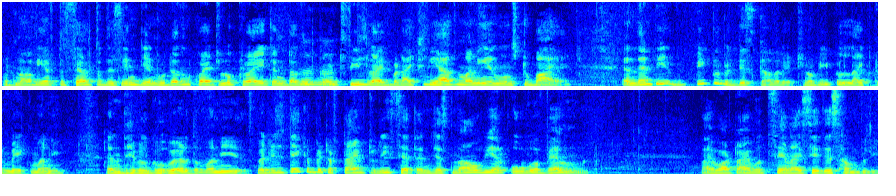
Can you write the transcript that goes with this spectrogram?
but now we have to sell to this Indian who doesn't quite look right and doesn't mm-hmm. quite feel right, but actually has money and wants to buy. And then pe- people will discover it. You know, people like to make money and they will go where the money is. But it'll take a bit of time to reset. And just now we are overwhelmed by what I would say, and I say this humbly,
